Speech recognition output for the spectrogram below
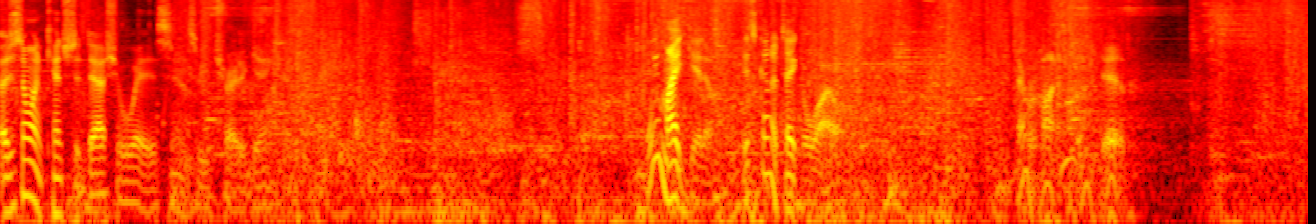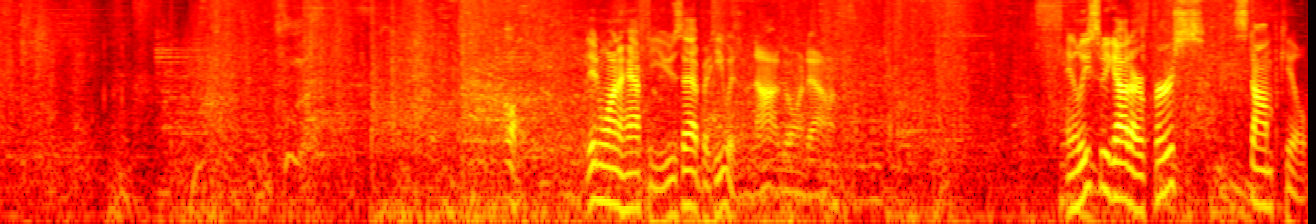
I just don't want Kench to dash away as soon as we try to gank him. We might get him. It's gonna take a while. Never mind, he's dead. Oh, didn't want to have to use that, but he was not going down. And at least we got our first stomp kill.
